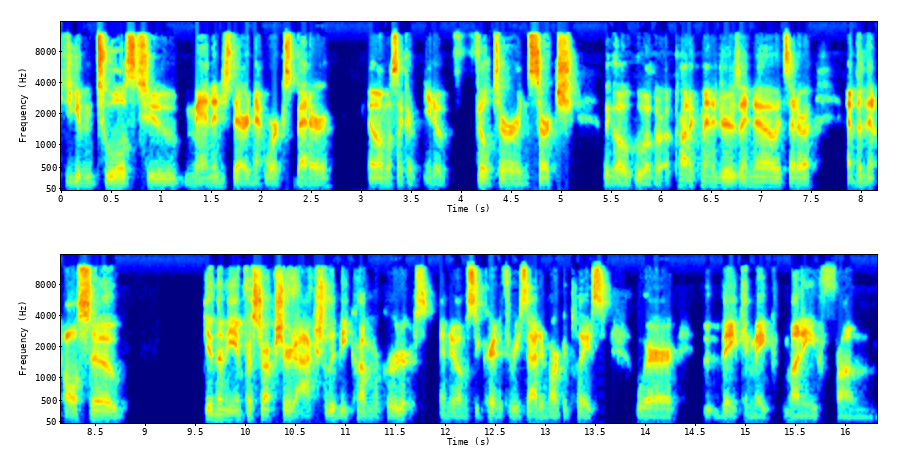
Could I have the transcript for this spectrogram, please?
could you give them tools to manage their networks better? Almost like a you know filter and search, like oh who are the product managers I know, et cetera. But then also give them the infrastructure to actually become recruiters and almost create a three-sided marketplace where they can make money from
